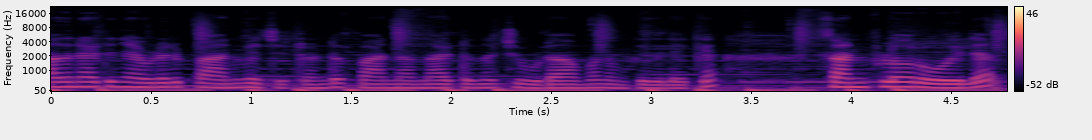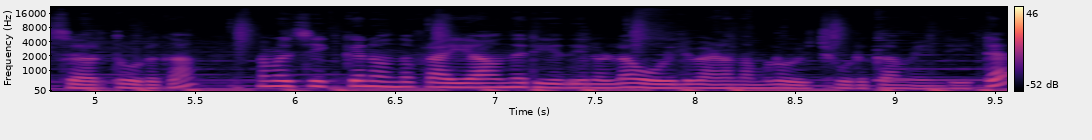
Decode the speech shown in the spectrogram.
അതിനായിട്ട് ഞാൻ ഇവിടെ ഒരു പാൻ വെച്ചിട്ടുണ്ട്. പാൻ നന്നായിട്ടൊന്ന് ചൂടാകുമ്പോൾ നമുക്കിതിലേക്ക് സൺഫ്ലവർ ഓയിൽ ചേർത്ത് കൊടുക്കാം. നമ്മൾ ചിക്കൻ ഒന്ന് ഫ്രൈ ആവുന്ന രീതിയിലുള്ള ഓയിൽ വേണം നമ്മൾ ഒഴിച്ചു കൊടുക്കാൻ വേണ്ടിയിട്ട്.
